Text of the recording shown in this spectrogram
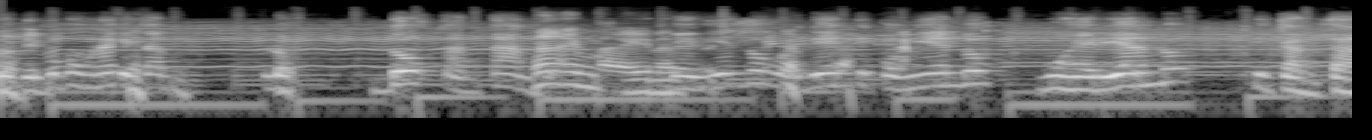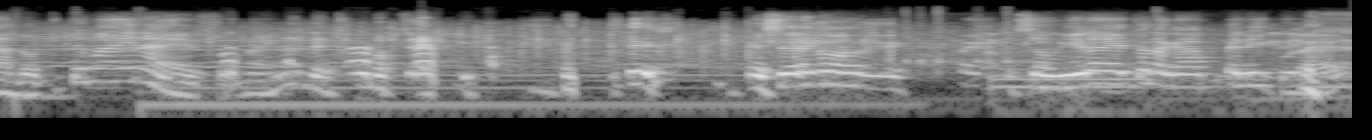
Los tipos con una guitarra. Los dos cantando. Ah, imagínate. bebiendo aguardiente, comiendo, mujereando y cantando. ¿Tú te imaginas eso? Imagínate cómo se... Eso era como que se hubiera hecho la gran película. la ¿eh?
